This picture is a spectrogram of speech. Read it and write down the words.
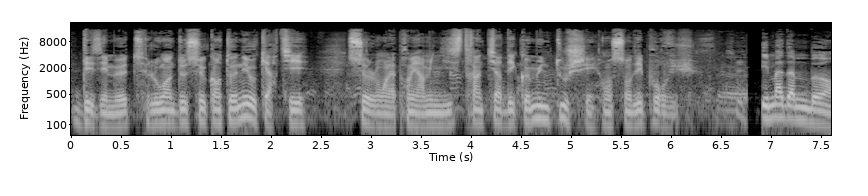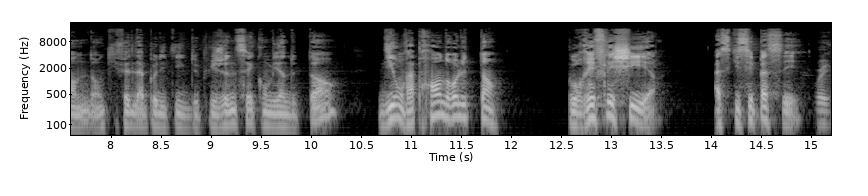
Des émeutes, loin de se cantonner au quartier. Selon la Première ministre, un tiers des communes touchées en sont dépourvues. Et Madame Borne, donc, qui fait de la politique depuis je ne sais combien de temps, dit on va prendre le temps pour réfléchir à ce qui s'est passé. Oui.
